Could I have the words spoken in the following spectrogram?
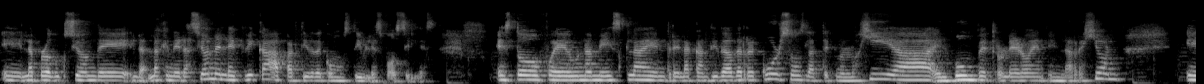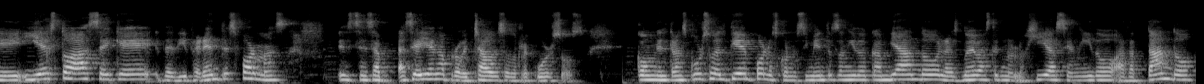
eh, la producción de la, generación eléctrica a partir de combustibles fósiles. Esto fue una mezcla entre la cantidad de recursos, la tecnología, el boom petrolero en la región eh, y esto hace que de diferentes formas eh, se, hayan aprovechado esos recursos. Con el transcurso del tiempo, los conocimientos han ido cambiando, las nuevas tecnologías se han ido adaptando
